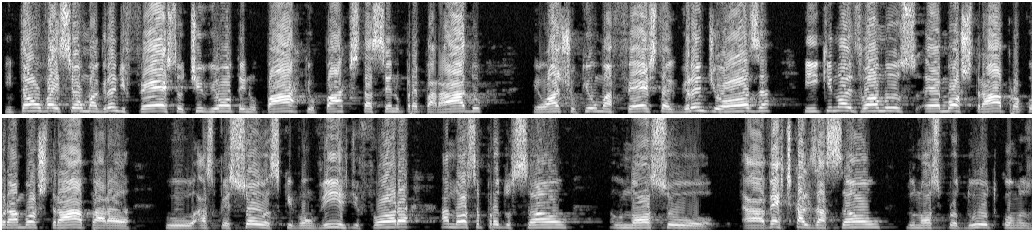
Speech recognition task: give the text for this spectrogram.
Então vai ser uma grande festa. Eu tive ontem no parque, o parque está sendo preparado. Eu acho que uma festa grandiosa e que nós vamos é, mostrar, procurar mostrar para o, as pessoas que vão vir de fora a nossa produção, o nosso a verticalização do nosso produto, como as,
